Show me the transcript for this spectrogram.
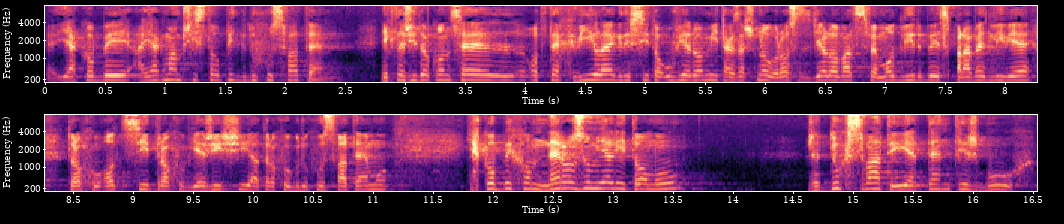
jakoby, a jak mám přistoupit k duchu svatém. Někteří dokonce od té chvíle, když si to uvědomí, tak začnou rozdělovat své modlitby spravedlivě, trochu otci, trochu k Ježíši a trochu k duchu svatému. Jako bychom nerozuměli tomu, že duch svatý je ten tyž Bůh.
